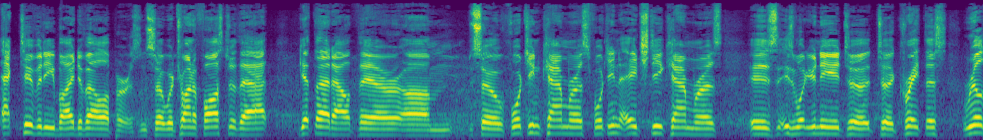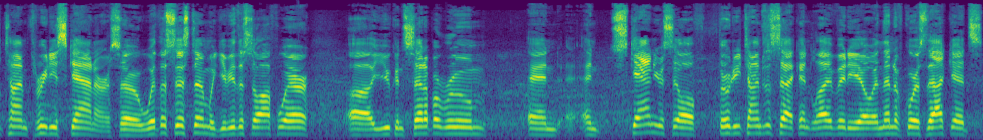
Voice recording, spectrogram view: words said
activity by developers, and so we're trying to foster that, get that out there. Um, so 14 cameras, 14 HD cameras is, is what you need to, to create this real-time 3D scanner. So with the system, we give you the software, uh, you can set up a room and, and scan yourself 30 times a second, live video, and then of course that gets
